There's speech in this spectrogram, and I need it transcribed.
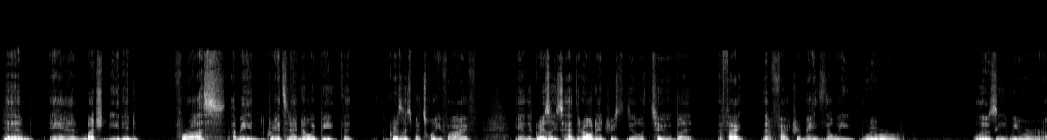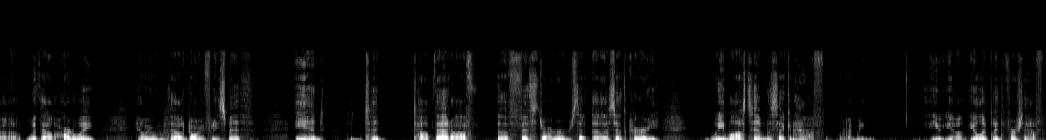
him and much needed for us. I mean, granted, I know we beat the Grizzlies by 25, and the Grizzlies had their own injuries to deal with too. But the fact the fact remains that we we were losing. We were uh, without Hardaway, and we were without Dorian Finney-Smith, and to, to, top that off, the fifth starter Seth, uh, Seth Curry, we lost him the second half. I mean, he you know he only played the first half.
